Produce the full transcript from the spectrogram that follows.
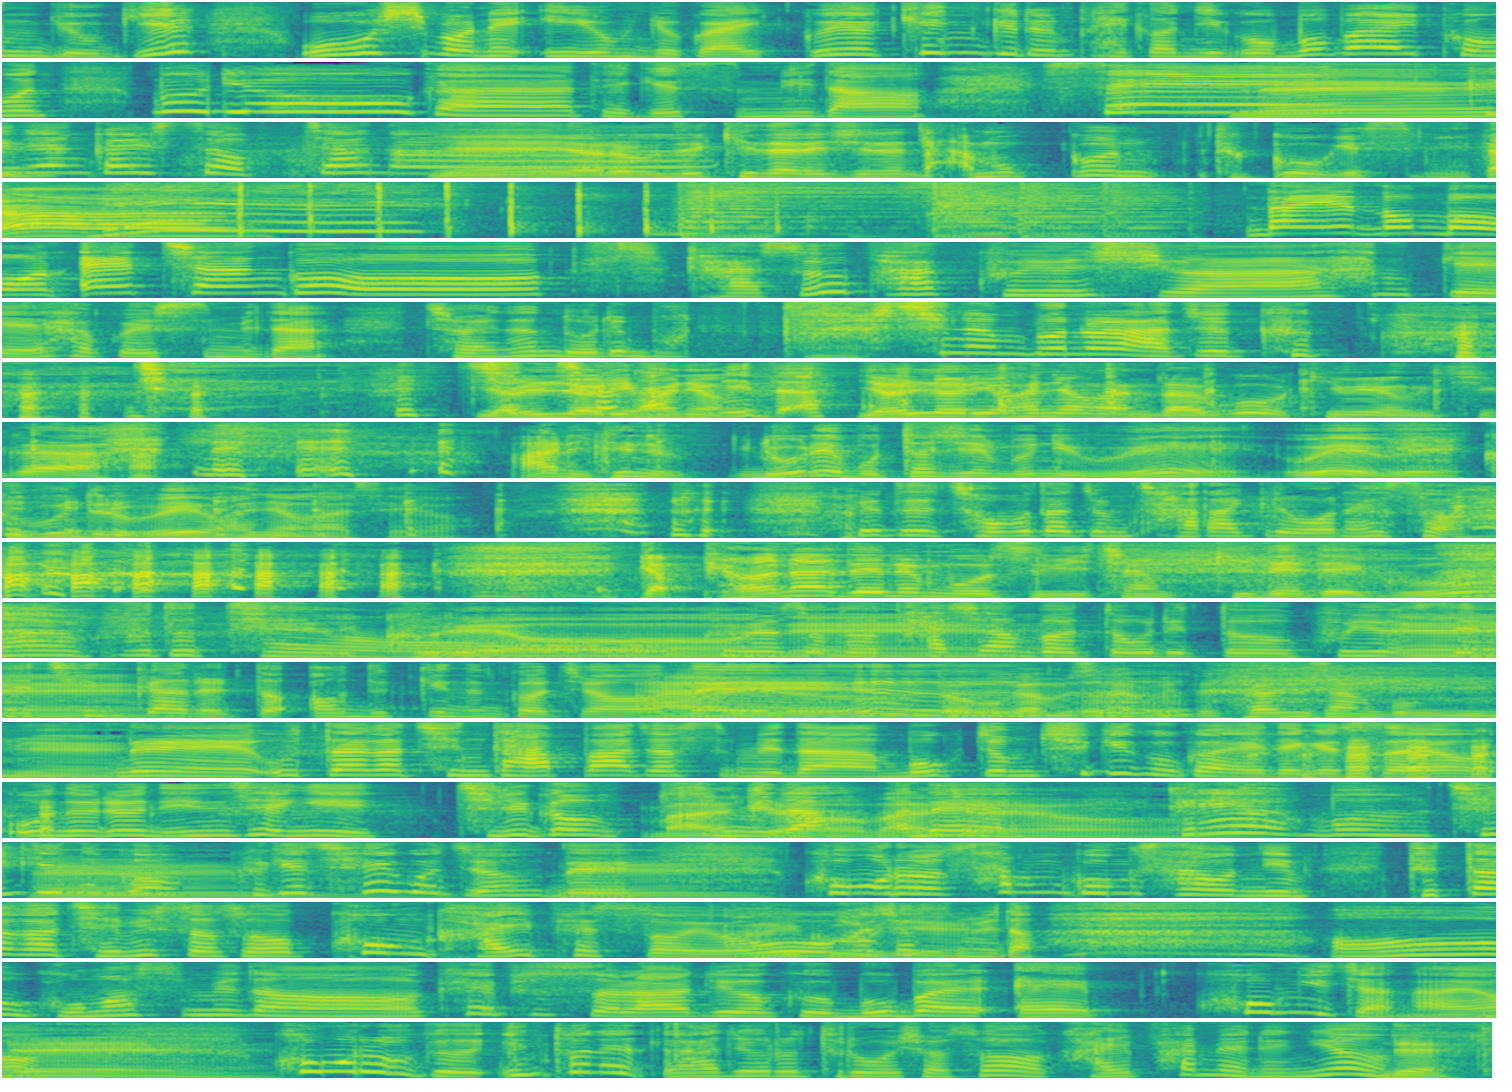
1061, 50원의 이용료가 있고요. 긴 글은 100원이고 모바일 콩은 무료가 되겠습니다. 쌤, 네. 그냥 갈 수 없잖아. 예, 여러분들 기다리시는 나무꾼 듣고 오겠습니다. 네. 나의 넘버원 애창곡 가수 박구윤 씨와 함께 하고 있습니다. 저희는 노래 못하시는 분을 아주 극 열렬히 환영, 열렬히 환영한다고 김혜영 씨가. 네. 아니 근데 노래 못하시는 분이 왜 왜 왜 그분들을 왜 환영하세요? 그래도 저보다 좀 잘하길 원해서. 그러니까 변화되는 모습이 참 기대되고. 아 뿌듯해요. 그래요. 그러면서도 네. 다시 한번 또 우리 또 구윤 쌤의 네. 진가를 또 어, 느끼는 거죠. 아유, 네. 너무 감사합니다. 현상복님의. 네, 웃다가 진 다 빠졌습니다. 목 좀 축이고 가야 되겠어요. 오늘은 인생이 즐겁습니다. 맞아, 맞아요. 네. 그래요, 뭐 즐기는 거 네. 그게 최고 죠. 네. 네. 콩으로 3045님 듣다가 재밌어서 콩 가입했어요. 아이고, 하셨습니다. 예. 어, 고맙습니다. KBS 라디오 그 모바일 앱 콩이잖아요. 네. 콩으로 그 인터넷 라디오로 들어오셔서 가입하면은요. 네.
